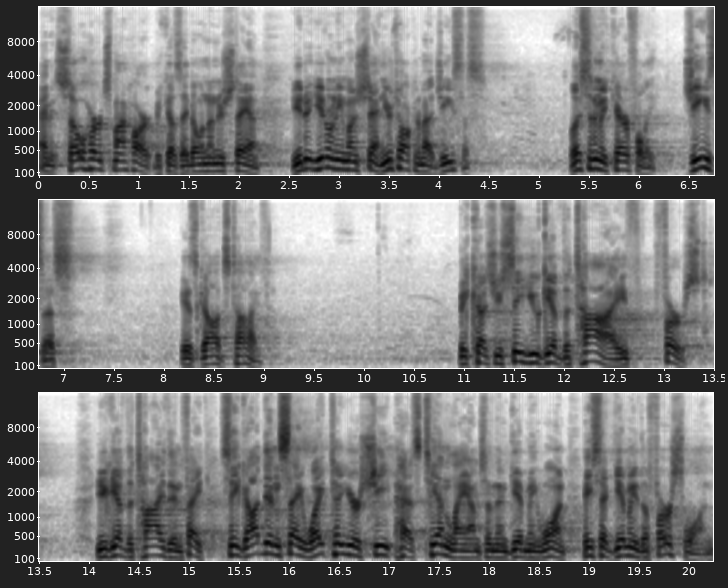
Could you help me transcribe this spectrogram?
And it so hurts my heart because they don't understand. You, do, you don't even understand. You're talking about Jesus. Listen to me carefully. Jesus is God's tithe. Because you see, you give the tithe first. You give the tithe in faith. See, God didn't say, wait till your sheep has 10 lambs and then give me one. He said, give me the first one.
